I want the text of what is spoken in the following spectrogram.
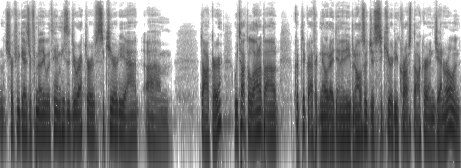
I'm not sure if you guys are familiar with him. He's the director of security at um, Docker. We talked a lot about cryptographic node identity, but also just security across Docker in general. And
